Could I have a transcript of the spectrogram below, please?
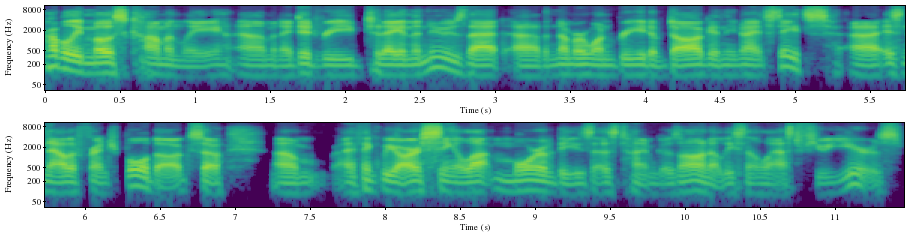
probably most commonly um, and i did read today in the news that uh, the number one breed of dog in the united states uh, is now the french bulldog. So um, i think we are seeing a lot more of these as time goes on at least in the last few years.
